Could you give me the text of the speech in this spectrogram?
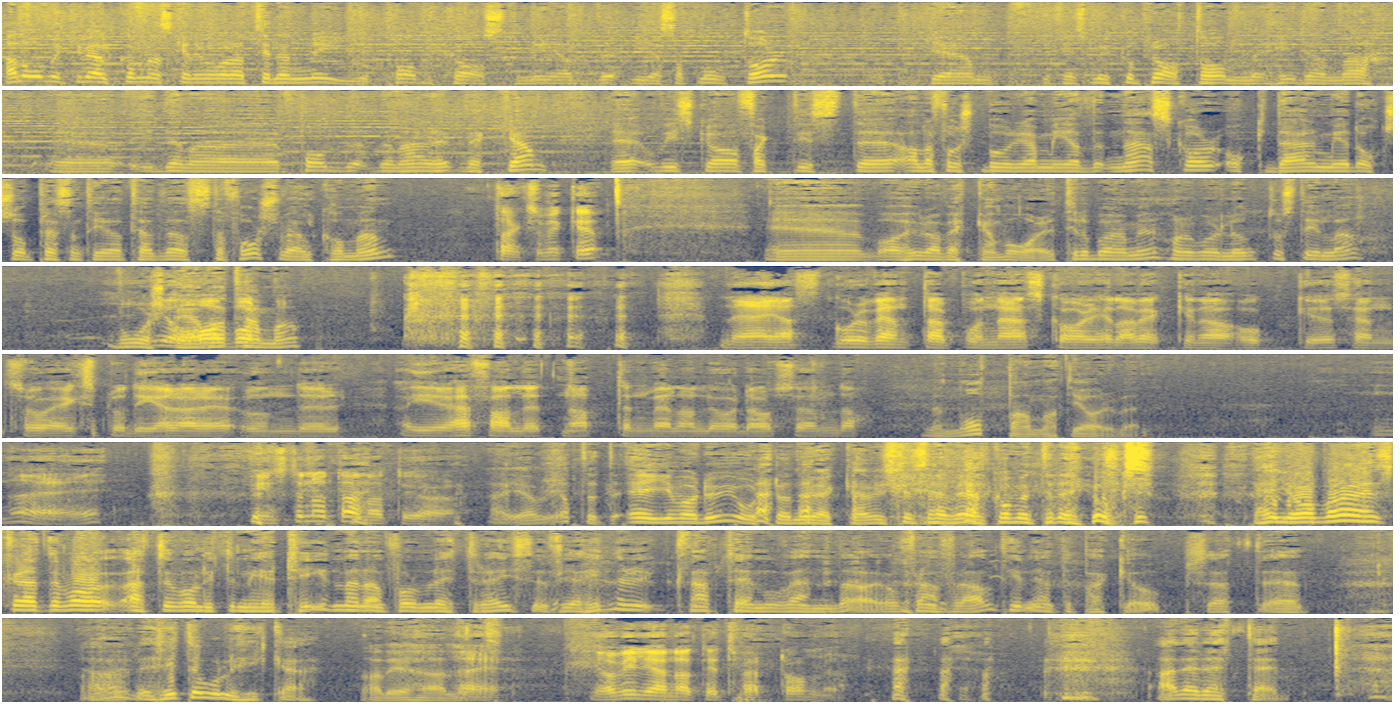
Hallå, mycket välkomna ska ni vara till en ny podcast med Viasat Motor. Och, eh, det finns mycket att prata om i denna, eh, i denna podd den här veckan. Eh, och vi ska faktiskt eh, allra först börja med Nascar och därmed också presentera Ted Westerfors. Välkommen! Tack så mycket! Eh, hur har veckan varit till att börja med? Har det varit lugnt och stilla? Vårstädat ja, hemma? Nej, jag går och väntar på Nascar hela veckorna och eh, sen så exploderar det under i det här fallet natten mellan lördag och söndag. Men något annat gör du väl? Nej. Finns det något annat att göra? Jag vet inte. Eje, vad har du gjort under veckan? Vi ska säga välkommen till dig också. Jag bara önskar att det var, att det var lite mer tid mellan Formel 1-racen för jag hinner knappt hem och vända och framförallt hinner jag inte packa upp. Så att, eh, ja, det är lite olika. Ja, det är härligt. Nej, jag vill gärna att det är tvärtom. Ja, ja det är rätt Ted.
